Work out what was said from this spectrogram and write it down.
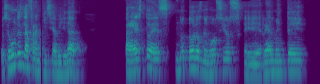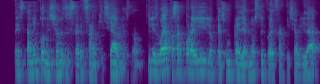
Lo segundo es la franquiciabilidad. Para esto es, no todos los negocios eh, realmente están en condiciones de ser franquiciables, ¿no? Y les voy a pasar por ahí lo que es un prediagnóstico de franquiciabilidad.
